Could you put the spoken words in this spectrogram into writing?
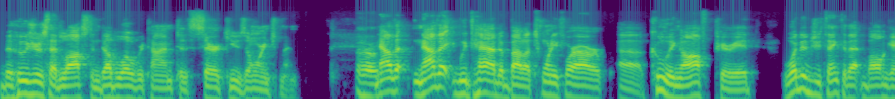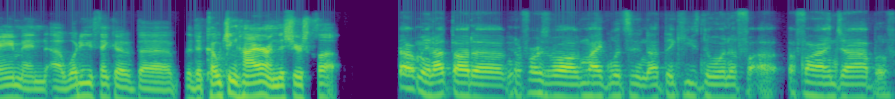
the Hoosiers had lost in double overtime to Syracuse Orangemen. Uh-huh. Now that now that we've had about a 24 hour uh, cooling off period, what did you think of that ball game, and uh, what do you think of the the coaching hire in this year's club? I mean, I thought, uh, you know, first of all, Mike Woodson, I think he's doing a, a fine job of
